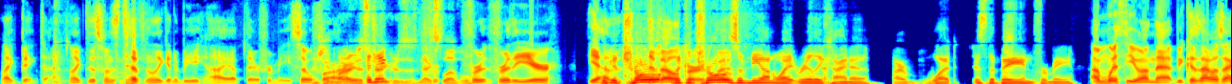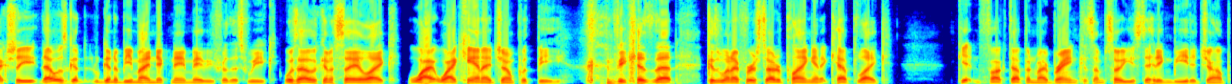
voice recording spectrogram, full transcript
like big time. Like this one's definitely going to be high up there for me so Actually, far Mario Strikers is next level. for for the year. Yeah, the control, developer, the controls but- of Neon White really kind of are what is the bane for me. I'm with you on that because I was actually that was going to be my nickname maybe for this week. Was I was going to say like why why can't I jump with B? because that because when I first started playing it, it kept like getting fucked up in my brain because I'm so used to hitting B to jump,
